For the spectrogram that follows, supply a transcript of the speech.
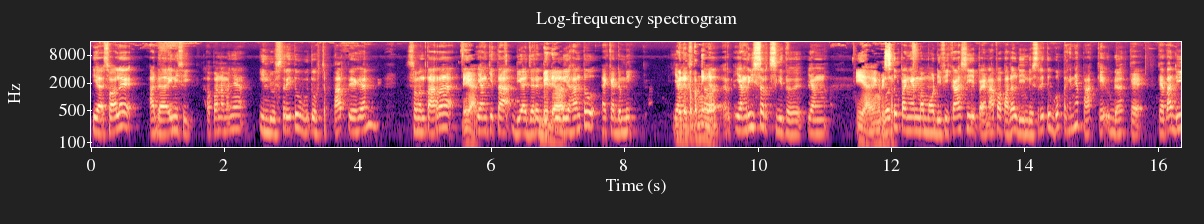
ya soalnya ada ini sih apa namanya industri itu butuh cepat ya kan. Sementara Iya. yang kita diajarin di Beda. kuliahan tuh akademik yang Beda kepentingan. eh, yang research gitu, yang Iya, yang gue tuh pengen memodifikasi, pengen apa padahal di industri tuh gue pengennya pakai udah kayak kayak tadi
